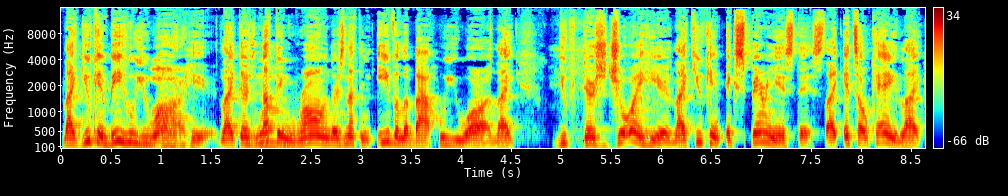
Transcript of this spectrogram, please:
Like you can be who you Whoa. are here. Like there's Whoa. nothing wrong. There's nothing evil about who you are. Like you, there's joy here. Like you can experience this. Like it's okay. Like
